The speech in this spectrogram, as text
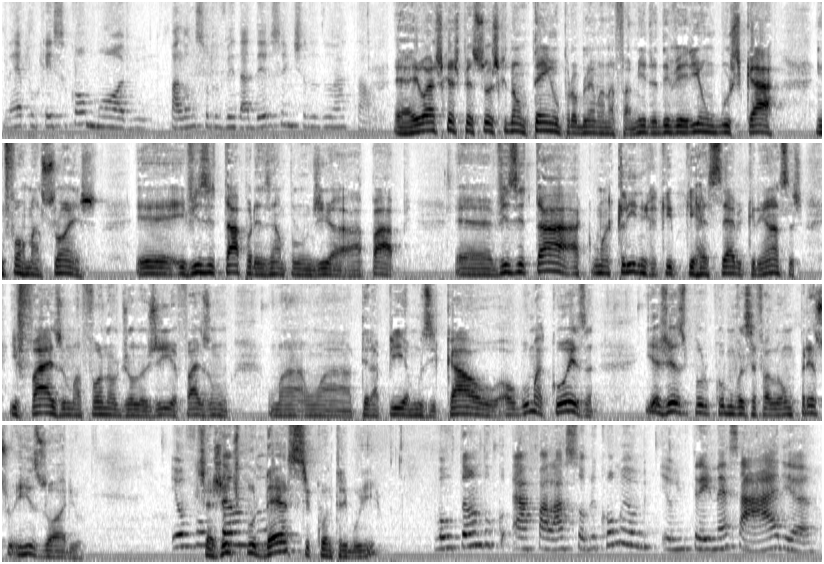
né? porque isso comove, falando sobre o verdadeiro sentido do Natal. É, eu acho que as pessoas que não têm o problema na família deveriam buscar informações e, e visitar, por exemplo, um dia a PAP, é, visitar uma clínica que, que, recebe crianças e faz uma fonoaudiologia, faz um, uma, uma terapia musical, alguma coisa, e às vezes, por, como você falou, um preço irrisório. Voltando, Se a gente pudesse contribuir. Voltando a falar sobre como eu, eu entrei nessa área,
